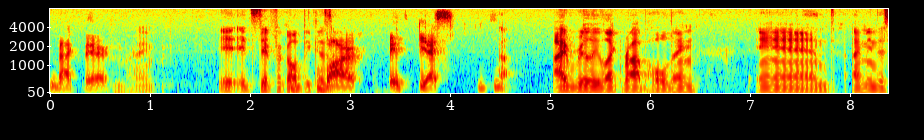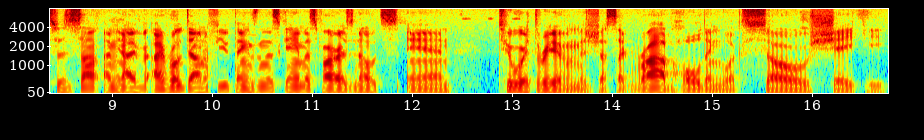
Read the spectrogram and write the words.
back there, Right. It, it's difficult because bar it yes, I really like Rob Holding, and I mean this was I mean I've I wrote down a few things in this game as far as notes, and two or three of them is just like Rob Holding looks so shaky,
